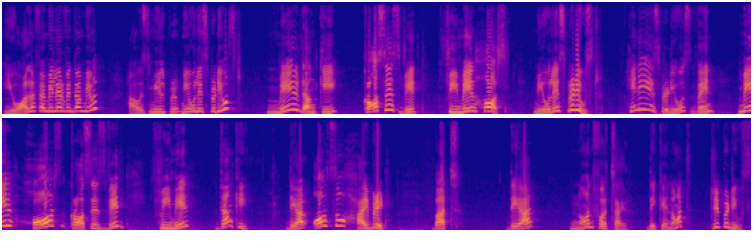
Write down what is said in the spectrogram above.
You all are familiar with the mule. How is mule, mule is produced? Male donkey crosses with female horse. Mule is produced. Hinny is produced when male horse crosses with female donkey. They are also hybrid, but they are non-fertile. They cannot reproduce.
